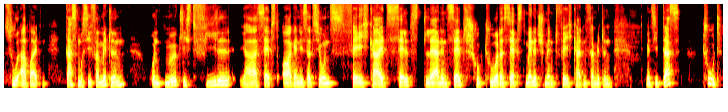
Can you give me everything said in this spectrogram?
zuarbeiten? Das muss sie vermitteln und möglichst viel ja, Selbstorganisationsfähigkeit, Selbstlernen, Selbststruktur oder Selbstmanagementfähigkeiten vermitteln. Wenn sie das tut,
